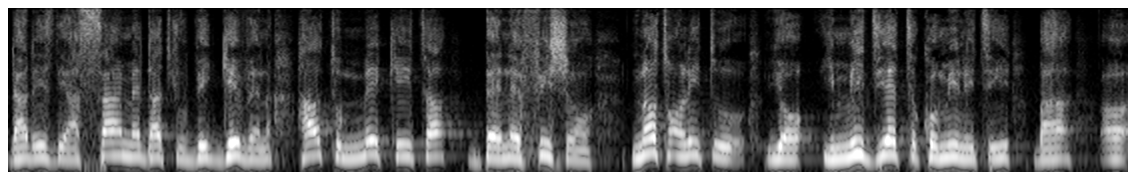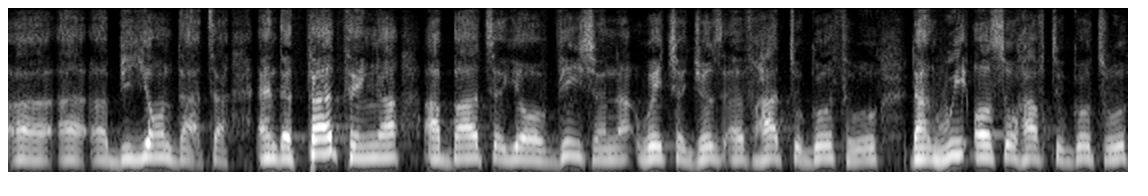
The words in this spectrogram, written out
that is the assignment that you've been given, how to make it uh, beneficial, not only to your immediate community, but uh, uh, uh beyond that. And the third thing uh, about your vision, which Joseph had to go through, that we also have to go through,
